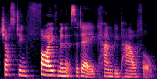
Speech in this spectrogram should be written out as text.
just doing five minutes a day can be powerful.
